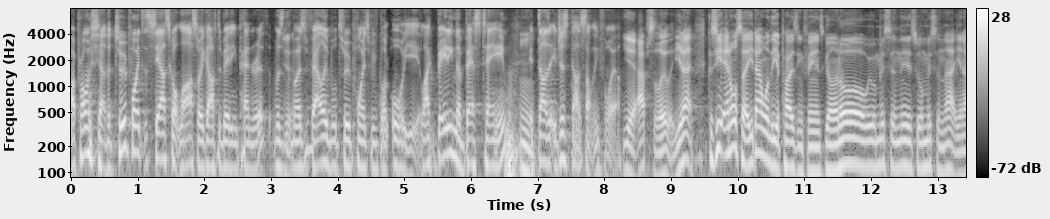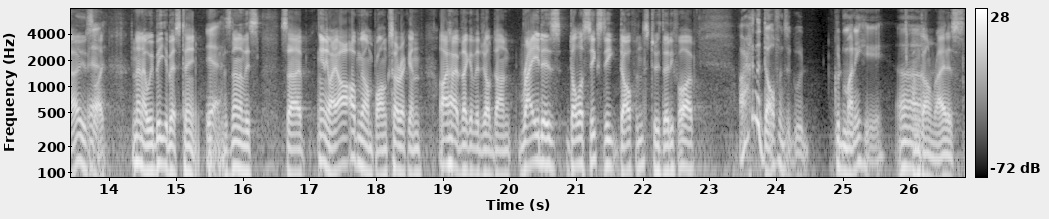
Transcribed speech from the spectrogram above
I promise you, the two points that South got last week after beating Penrith was Yeah. the most valuable two points we've got all year. Like beating the best team, Mm. it does it just does something for you. Yeah, absolutely. You don't because you and also you don't want the opposing fans going, oh, we were missing this, we were missing that. You know, it's Yeah. like, no, no, we beat your best team. Yeah. there's none of this. So anyway, I- I'm going Bronx. I reckon. I hope they get the job done. Raiders dollar sixty, Dolphins two thirty five. I reckon the Dolphins are good, good money here. Uh, I'm going Raiders.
